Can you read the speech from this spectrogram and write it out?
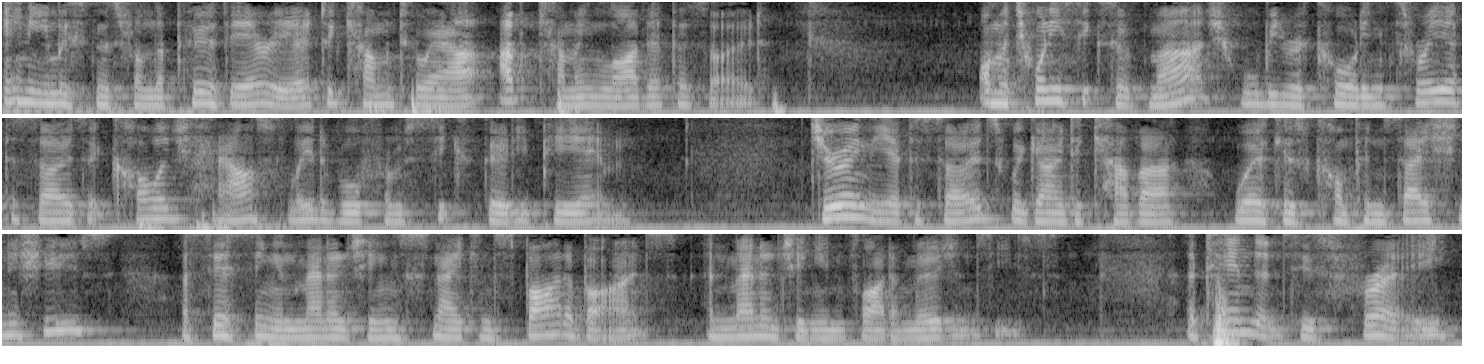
any listeners from the Perth area to come to our upcoming live episode. On the 26th of March, we'll be recording three episodes at College House, Leederville from 6:30 p.m. During the episodes, we're going to cover workers' compensation issues, assessing and managing snake and spider bites, and managing in-flight emergencies. Attendance is free,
